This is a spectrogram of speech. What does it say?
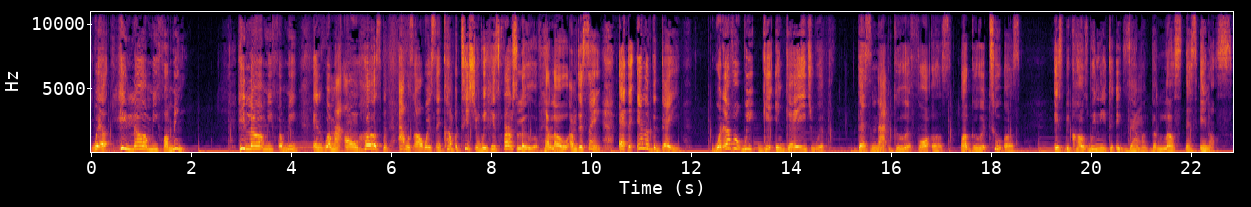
Well, he loved me for me. He loved me for me. And with my own husband, I was always in competition with his first love. Hello, I'm just saying. At the end of the day, whatever we get engaged with that's not good for us or good to us, it's because we need to examine the lust that's in us.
